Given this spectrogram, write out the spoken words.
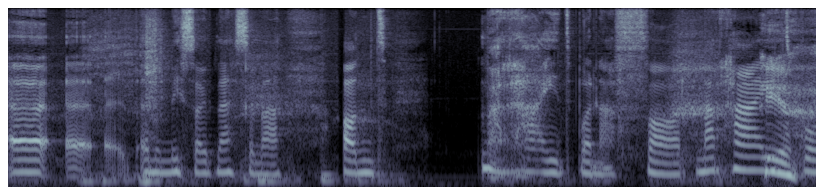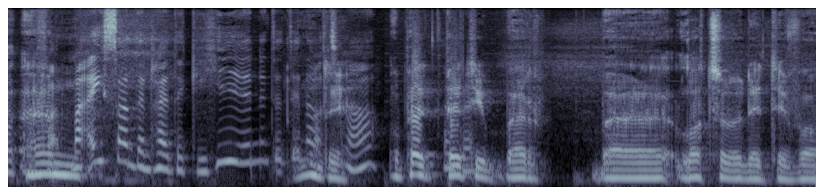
uh, uh, yn y misoedd nes yma. Ond mae rhaid bod na ffordd, mae rhaid yeah, bod na um, ffordd. Mae eisand yn rhedeg i hun yn dydyn nhw, ti'n no? Wel, beth be di, mae'r mae lot o fyny efo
